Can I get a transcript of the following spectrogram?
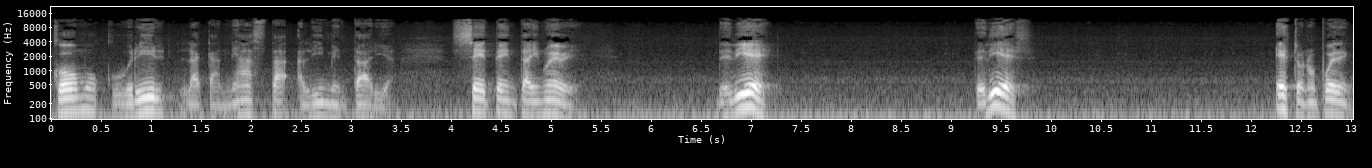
cómo cubrir la canasta alimentaria. 79 de 10 de 10 estos no pueden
